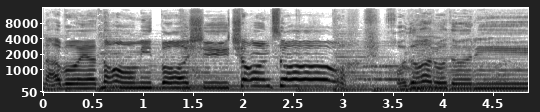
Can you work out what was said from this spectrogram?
نباید نامید باشی چون تو خدا رو داری.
